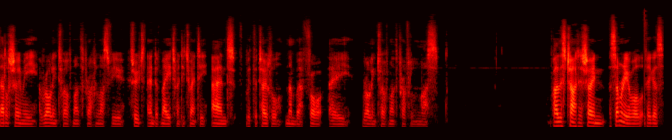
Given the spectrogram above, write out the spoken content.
That'll show me a rolling 12 month profit and loss view through to the end of May 2020 and with the total number for a rolling 12 month profit and loss. While this chart is showing a summary of all the figures,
